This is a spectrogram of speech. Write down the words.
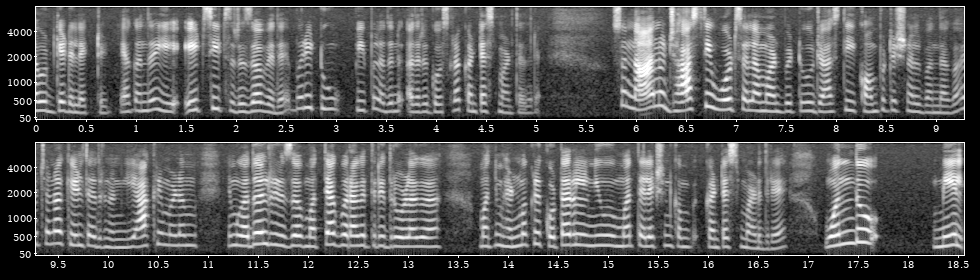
ಐ ವುಡ್ ಗೆಟ್ ಎಲೆಕ್ಟೆಡ್ ಯಾಕಂದರೆ ಏಯ್ಟ್ ಸೀಟ್ಸ್ ರಿಸರ್ವ್ ಇದೆ. ಬರೀ ಟೂ ಪೀಪಲ್ ಅದನ್ನು ಅದಕ್ಕೋಸ್ಕರ ಕಂಟೆಸ್ಟ್ ಮಾಡ್ತಾಯಿದ್ದಾರೆ ಸೊ ನಾನು ಜಾಸ್ತಿ ವೋಟ್ಸ್ ಎಲ್ಲ ಮಾಡಿಬಿಟ್ಟು ಜಾಸ್ತಿ ಕಾಂಪಿಟೇಷನಲ್ಲಿ ಬಂದಾಗ ಜನ ಕೇಳ್ತಾಯಿದ್ರು ನನಗೆ ನನಗೆ ಯಾಕ್ರಿ ಮೇಡಮ್ ನಿಮ್ಗೆ ಅದಲ್ರಿ ರಿಸರ್ವ್ ಮತ್ತೆ ಯಾಕೆ ಬರಾಗತ್ತೀರಿ ಇದ್ರೊಳಗೆ? ಮತ್ತು ನಿಮ್ಮ ಹೆಣ್ಮಕ್ಳಿಗೆ ಕೊಟ್ಟಾರಲ್ಲ ನೀವು ಮತ್ತೆ ಎಲೆಕ್ಷನ್ ಕಂಪ್ ಕಂಟೆಸ್ಟ್ ಮಾಡಿದ್ರೆ ಒಂದು ಮೇಲ್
